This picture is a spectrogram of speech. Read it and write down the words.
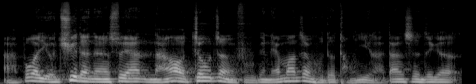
啊，不过有趣的呢，虽然南澳洲政府跟联邦政府都同意了，但是这个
